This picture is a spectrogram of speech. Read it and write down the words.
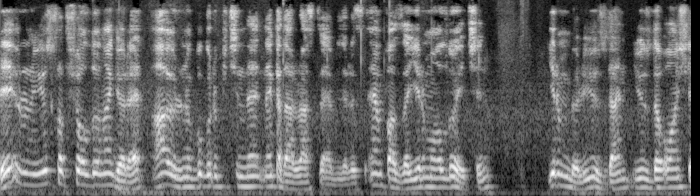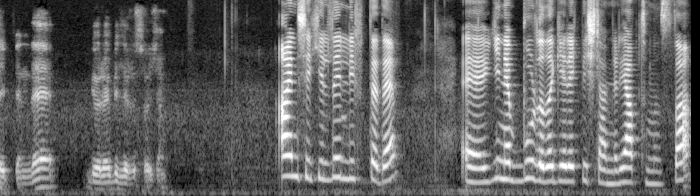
B ürünü 100 satış olduğuna göre A ürünü bu grup içinde ne kadar rastlayabiliriz? En fazla 20 olduğu için 20 bölü 100'den %10 şeklinde görebiliriz hocam. Aynı şekilde liftte de e, yine burada da gerekli işlemleri yaptığımızda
